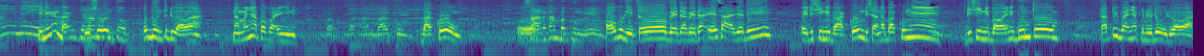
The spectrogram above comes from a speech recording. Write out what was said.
Ah, ini. Ini kan ba dusun. Buntu. Oh, buntu di bawah. Namanya apa Pak yang ini? Ba Bakung. Bakung. Oh. Sana kan Bakungnya. Oh, begitu. Beda-beda ya saja di eh, di sini Bakung, di sana Bakungnya. Ya. Di sini bawah ini buntu. Ya. Tapi banyak penduduk di bawah.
